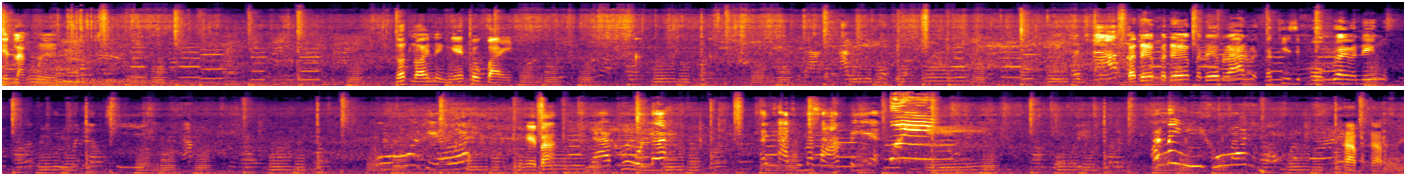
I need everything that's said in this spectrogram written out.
ติดหลังมือลดร้อยหนึ่งเงี้ยทุกใบอันนี้เดี๋ยวช้าประเดิมประเดิมประเดิมร้านวันที่ 16 ด้วยวันนี้ประเดิมชีนะโอ้ยพี่เอ้ยยังไงบ้างอย่าพูดเลยฉันขาดทุนมาสามปีอะอืมมันไม่มีคุณ ครับครับมี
